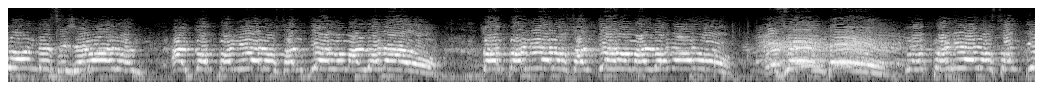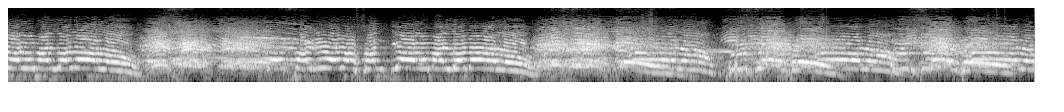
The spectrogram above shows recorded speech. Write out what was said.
dónde se llevaron al compañero Santiago Maldonado. Compañero Santiago Maldonado. ¡Presente! Compañero Santiago Maldonado. ¡Presente! Compañero Santiago Maldonado. ¡Presente! Ahora. ¡Y siempre! Ahora. ¡Y siempre! Ahora.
